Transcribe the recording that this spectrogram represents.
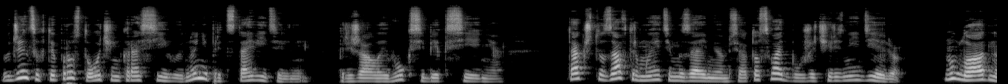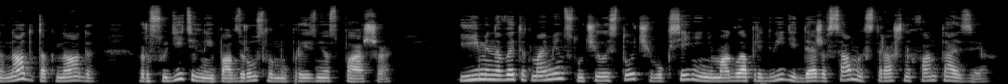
«В джинсах ты просто очень красивый, но не представительный», – прижала его к себе Ксения. «Так что завтра мы этим и займемся, а то свадьба уже через неделю». «Ну ладно, надо так надо», – рассудительно и по-взрослому произнес Паша. И именно в этот момент случилось то, чего Ксения не могла предвидеть даже в самых страшных фантазиях.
